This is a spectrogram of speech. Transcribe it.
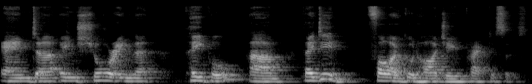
and uh, ensuring that people um, they did follow good hygiene practices.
